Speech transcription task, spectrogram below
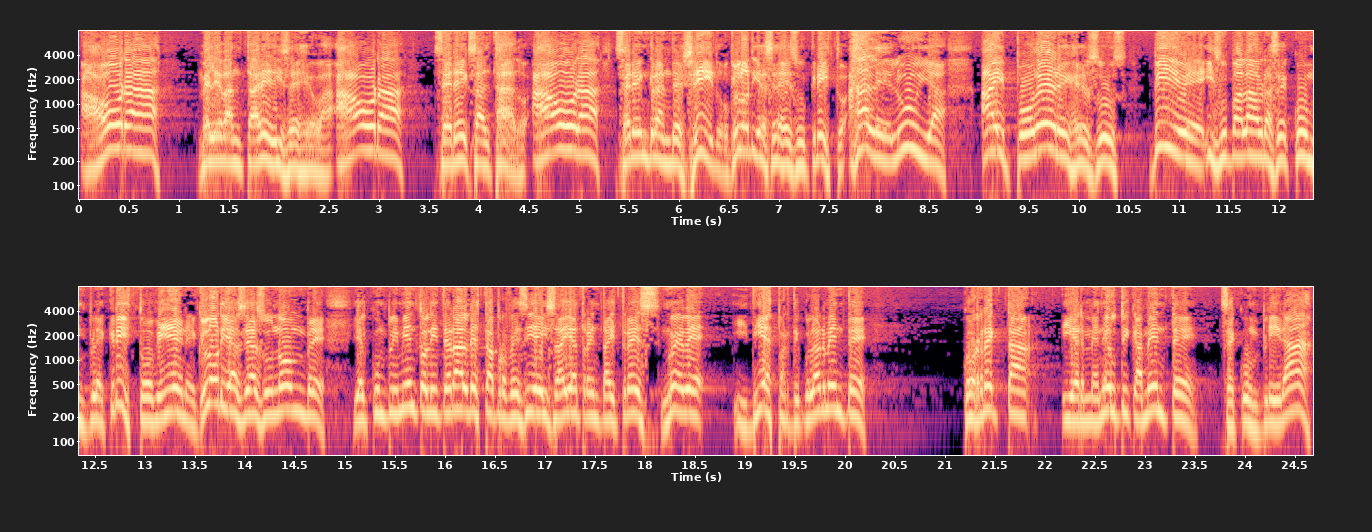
ahora me levantaré, dice Jehová. Ahora seré exaltado. Ahora seré engrandecido. Gloria sea Jesucristo. Aleluya. Hay poder en Jesús. Vive y su palabra se cumple. Cristo viene. Gloria sea su nombre. Y el cumplimiento literal de esta profecía, Isaías 33, 9 y 10 particularmente, correcta y hermenéuticamente se cumplirá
